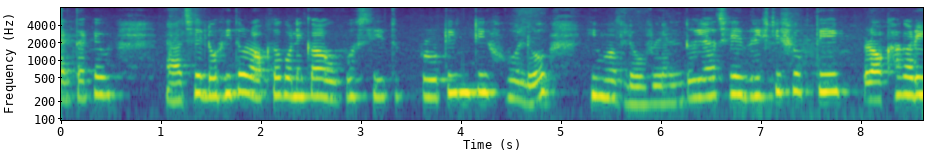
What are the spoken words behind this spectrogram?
এক দাগে আছে লোহিত রক্তকণিকা উপস্থিত। প্রোটিনটি হলো হিমোগ্লোবিন। দুই আছে দৃষ্টিশক্তি রক্ষাকারী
